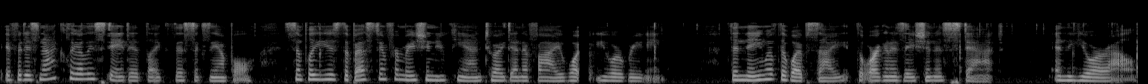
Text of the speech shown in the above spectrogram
If it is not clearly stated like this example, simply use the best information you can to identify what you are reading. The name of the website, the organization is STAT, and the URL.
